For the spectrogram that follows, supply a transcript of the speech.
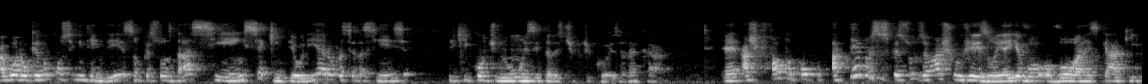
Agora, o que eu não consigo entender são pessoas da ciência, que em teoria eram para ser da ciência, e que continuam recitando esse tipo de coisa, né, cara? É, acho que falta um pouco, até para essas pessoas, eu acho, Jason, e aí eu vou, eu vou arriscar aqui,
